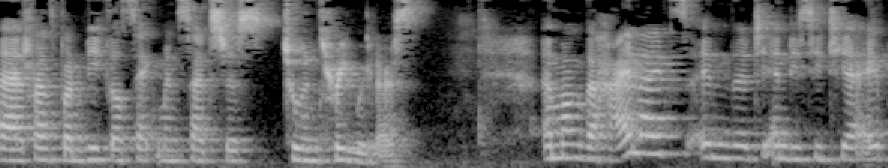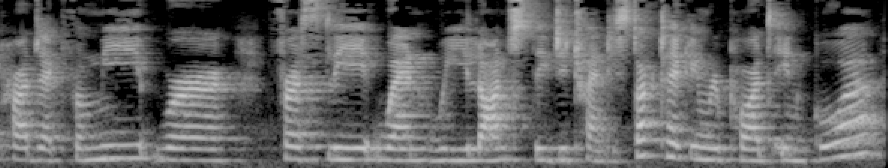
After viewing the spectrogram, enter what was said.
uh, transport vehicle segments such as two and three wheelers. Among the highlights in the NDC-TIA project for me were firstly when we launched the G20 stocktaking report in Goa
